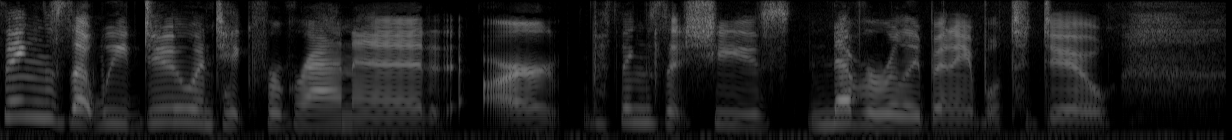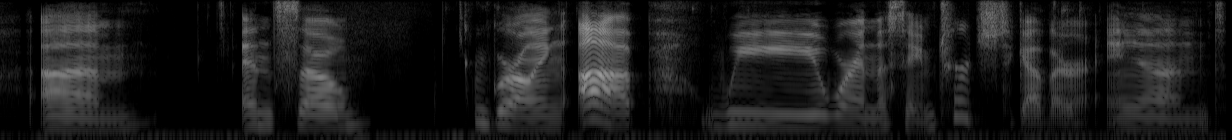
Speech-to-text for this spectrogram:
things that we do and take for granted are things that she's never really been able to do. Um, and so growing up, we were in the same church together. And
